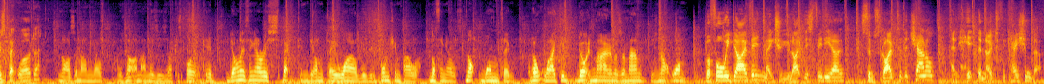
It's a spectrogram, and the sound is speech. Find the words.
respect Wilder? Not as a man, no. He's not a man, is he? He's like a spoiled kid. The only thing I respect in Deontay Wilder is his punching power. Nothing else. Not one thing. I don't like him. Don't admire him as a man. He's not one. Before we dive in, make sure you like this video, subscribe to the channel, and hit the notification bell.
